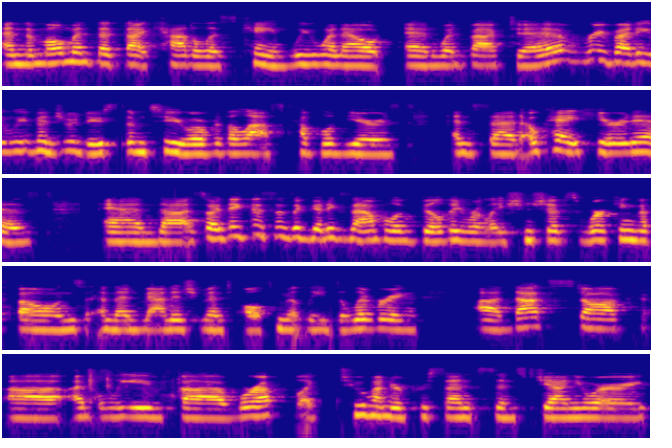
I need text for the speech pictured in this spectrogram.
And the moment that that catalyst came, we went out and went back to everybody we've introduced them to over the last couple of years and said, okay, here it is. And uh, so I think this is a good example of building relationships, working the phones, and then management ultimately delivering. Uh, that stock, uh, I believe, uh, we're up like 200% since January.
